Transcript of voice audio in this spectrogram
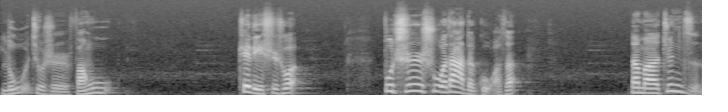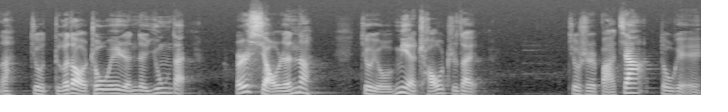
炉就是房屋。这里是说不吃硕大的果子，那么君子呢？就得到周围人的拥戴，而小人呢，就有灭朝之灾，就是把家都给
